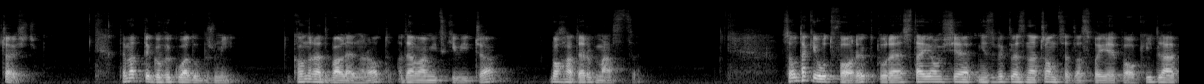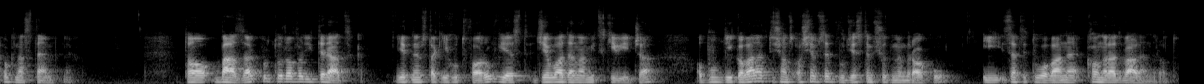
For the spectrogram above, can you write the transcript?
Cześć. Temat tego wykładu brzmi Konrad Wallenrod Adama Mickiewicza Bohater w masce. Są takie utwory, które stają się niezwykle znaczące dla swojej epoki, dla epok następnych. To baza kulturowo-literacka. Jednym z takich utworów jest dzieło Adama Mickiewicza, opublikowane w 1827 roku i zatytułowane Konrad Wallenrod.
